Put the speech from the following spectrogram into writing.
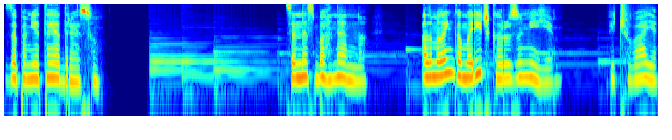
Запам'ятай адресу. Це незбагненно, але маленька Марічка розуміє, відчуває,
